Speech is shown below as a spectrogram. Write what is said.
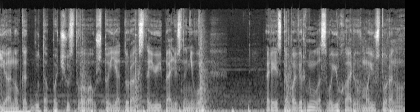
И оно как будто почувствовал, что я дурак стою и пялюсь на него, резко повернуло свою харю в мою сторону.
